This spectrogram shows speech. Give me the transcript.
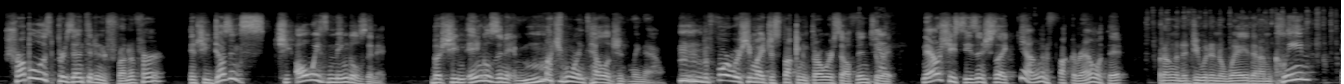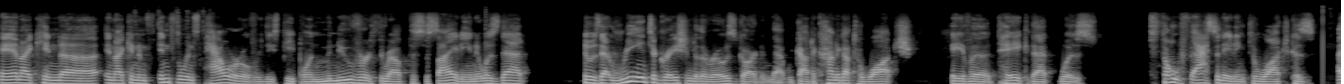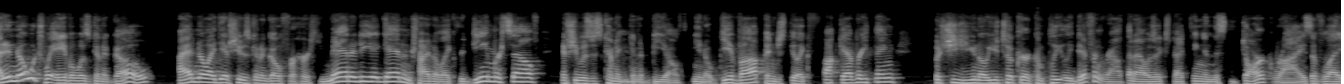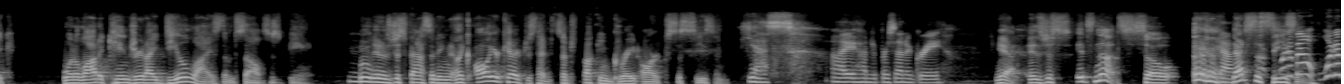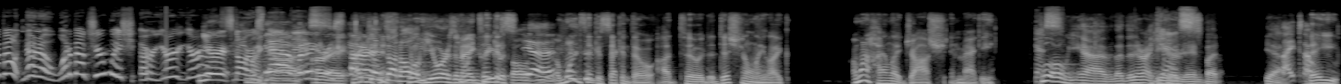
trouble is presented in front of her, and she doesn't. She always mingles in it, but she mingles in it much more intelligently now. Before, where she might just fucking throw herself into Yeah. it. Now she sees it, and she's like, "Yeah, I'm gonna fuck around with it." But I'm going to do it in a way that I'm clean and I can uh, and I can influence power over these people and maneuver throughout the society. And it was that it was that reintegration to the Rose Garden that we got to kind of got to watch Ava take that was so fascinating to watch because I didn't know which way Ava was going to go. I had no idea if she was going to go for her humanity again and try to like redeem herself, if she was just kind of going to be, all, you know, give up and just be like, fuck everything. but she, you know, you took her a completely different route than I was expecting in this dark rise of like what a lot of kindred idealize themselves as being. And It was just fascinating. Like all your characters had such fucking great arcs this season. Yes, I 100% agree. Yeah, it's just it's nuts. So Yeah. that's the season. What about what about no no? What about your wish or your your, Your- stars? my Yeah, God. what are all I jumped on all of yours and can I we agreed a with all Yeah. of I want to take a second though uh, to additionally like I want to highlight Josh and Maggie. Yes. Oh yeah, they're not here, Yes. but yeah, I. They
